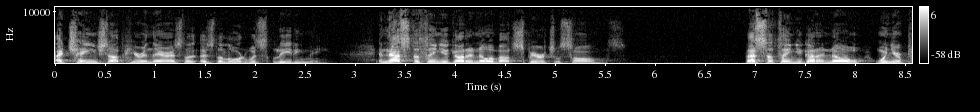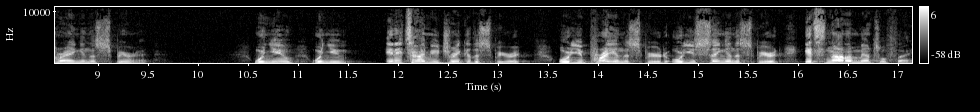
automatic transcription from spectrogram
I changed up here and there as the, as the Lord was leading me. And that's the thing you got to know about spiritual songs. That's the thing you got to know when you're praying in the Spirit. When you, when you, anytime you drink of the Spirit, or you pray in the Spirit, or you sing in the Spirit, it's not a mental thing.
